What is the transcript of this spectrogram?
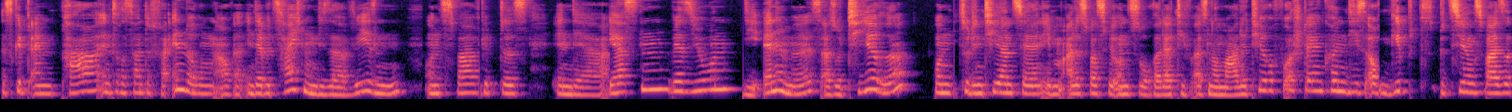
es gibt ein paar interessante Veränderungen auch in der Bezeichnung dieser Wesen. Und zwar gibt es in der ersten Version die Animals, also Tiere, und zu den Tieren zählen eben alles, was wir uns so relativ als normale Tiere vorstellen können, die es auch gibt, beziehungsweise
